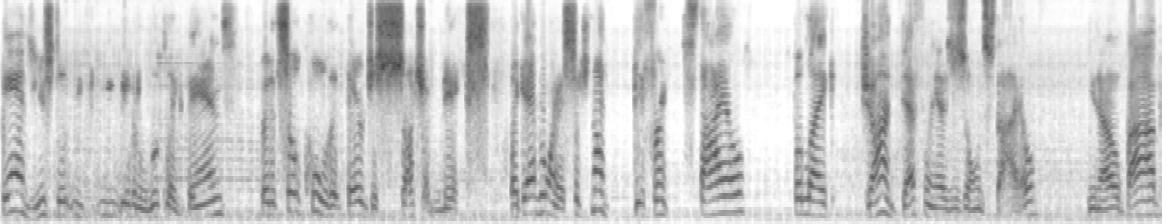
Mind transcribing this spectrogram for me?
bands used to be able to look like bands. But it's so cool that they're just such a mix. Like everyone has such not different style, but like John definitely has his own style. You know, Bob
